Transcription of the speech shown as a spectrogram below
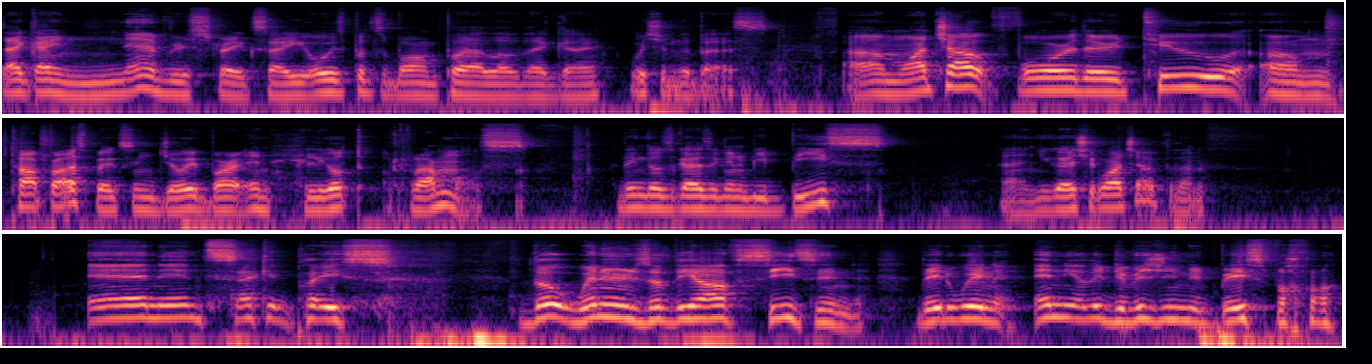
That guy never strikes out. He always puts the ball in play. I love that guy. Wish him the best. Um, watch out for their two um, top prospects in Joey Bart and Heliot Ramos. I think those guys are going to be beasts, and you guys should watch out for them. And in second place, the winners of the off season. They'd win any other division in baseball,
